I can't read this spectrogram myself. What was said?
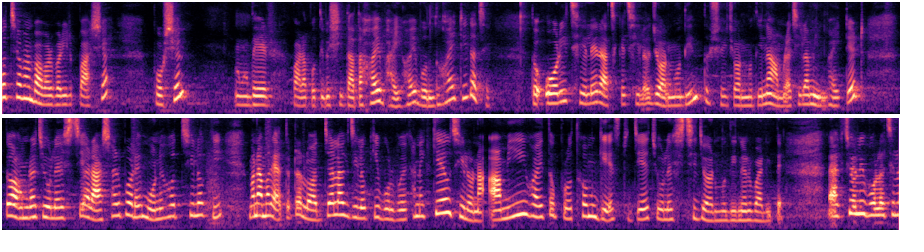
হচ্ছে আমার বাবার বাড়ির পাশে, পোষেন। আমাদের পাড়া প্রতিবেশী দাদা হয়, ভাই হয়, বন্ধু হয়, ঠিক আছে? তো ওরই ছেলের আজকে ছিল জন্মদিন তো সেই জন্মদিনে আমরা ছিলাম ইনভাইটেড তো আমরা চলে এসেছি। আর আসার পরে মনে হচ্ছিল কি মানে আমার এতটা লজ্জা লাগছিল, কি বলব, এখানে কেউ ছিল না। আমিই হয়তো প্রথম গেস্ট যে চলে এসেছি জন্মদিনের বাড়িতে। অ্যাকচুয়ালি বলেছিল,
